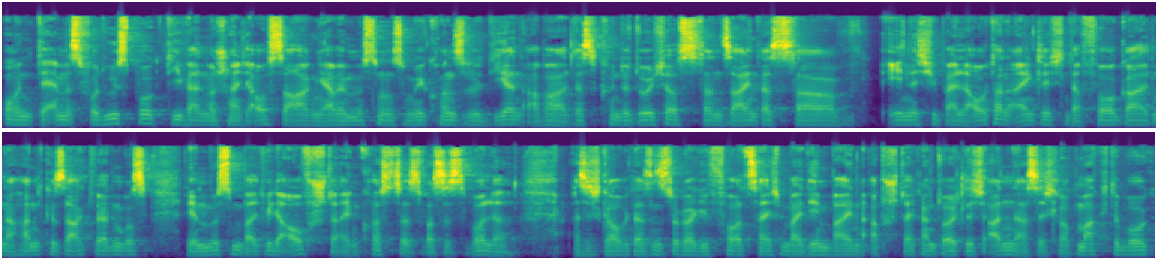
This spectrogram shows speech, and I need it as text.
und der MSV Duisburg, die werden wahrscheinlich auch sagen, ja, wir müssen uns irgendwie konsolidieren, aber das könnte durchaus dann sein, dass da ähnlich wie bei Lautern eigentlich in der vorgehaltener Hand gesagt werden muss, wir müssen bald wieder aufsteigen, kostet es, was es wolle. Also ich glaube, da sind sogar die Vorzeichen bei den beiden Absteigern deutlich anders. Ich glaube, Magdeburg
